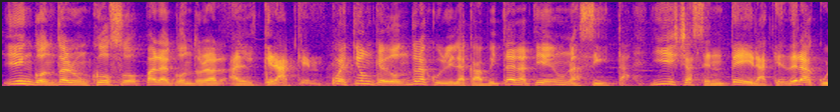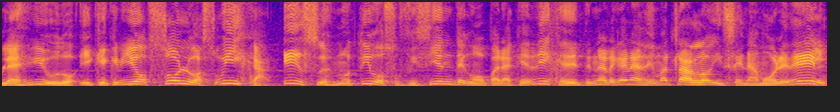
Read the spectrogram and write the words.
y encontrar un coso para controlar al Kraken. Cuestión que Don Drácula y la capitana tienen una cita. Y ella se entera que Drácula es viudo y que crió solo a su hija. Eso es motivo suficiente como para que deje de tener ganas de matarlo y se enamore de él.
